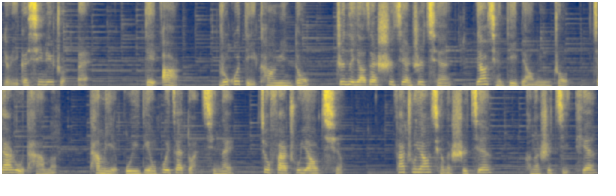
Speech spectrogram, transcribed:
有一个心理准备。第二，如果抵抗运动真的要在事件之前邀请地表民众加入他们，他们也不一定会在短期内就发出邀请，发出邀请的时间可能是几天、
